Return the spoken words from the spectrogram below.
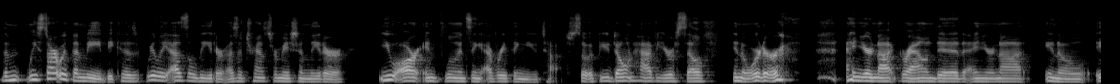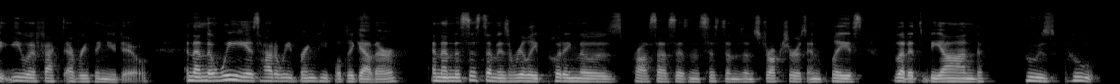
the, we start with the me, because really, as a leader, as a transformation leader, you are influencing everything you touch. So, if you don't have yourself in order and you're not grounded and you're not, you know, it, you affect everything you do. And then the we is how do we bring people together? And then the system is really putting those processes and systems and structures in place so that it's beyond who's who,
